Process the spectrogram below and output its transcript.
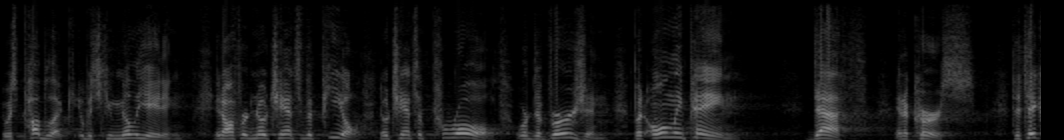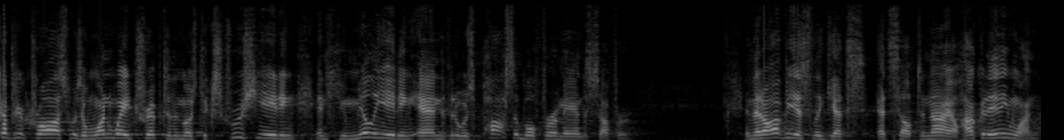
It was public, it was humiliating. It offered no chance of appeal, no chance of parole or diversion, but only pain, death, and a curse. To take up your cross was a one way trip to the most excruciating and humiliating end that it was possible for a man to suffer. And that obviously gets at self denial. How could anyone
